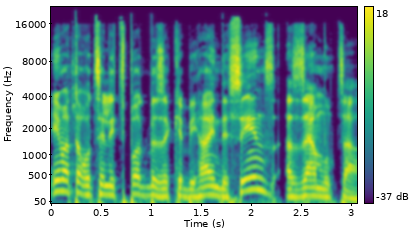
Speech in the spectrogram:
אם אתה רוצה לצפות בזה כ-behind the scenes, אז זה המוצר.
